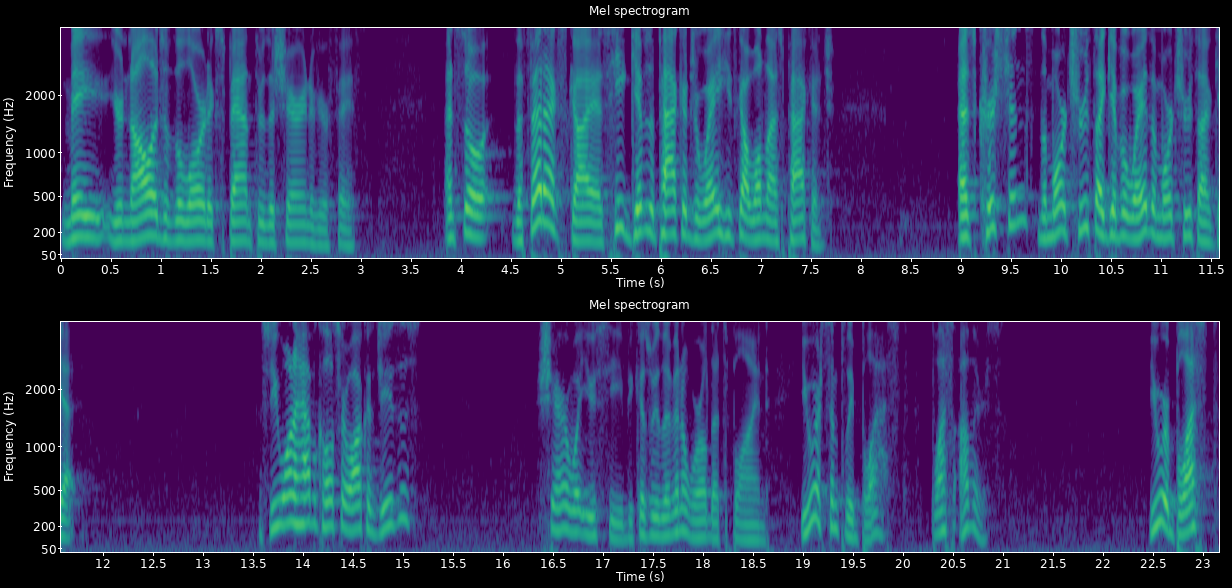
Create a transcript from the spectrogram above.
May your knowledge of the Lord expand through the sharing of your faith. And so the FedEx guy, as he gives a package away, he's got one last package. As Christians, the more truth I give away, the more truth I get. So you want to have a closer walk with Jesus? Share what you see because we live in a world that's blind. You are simply blessed. Bless others. You were blessed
